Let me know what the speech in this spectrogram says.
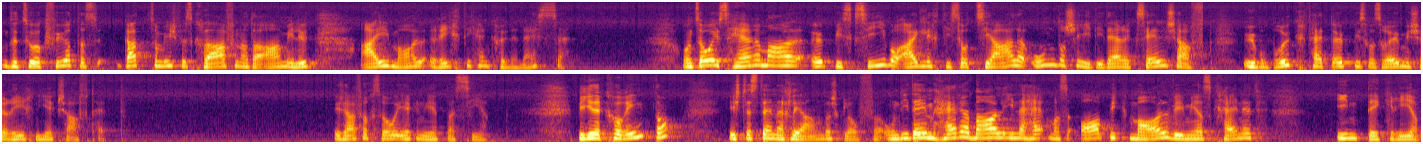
dazu geführt, dass gerade zum Beispiel Sklaven oder arme Leute einmal richtig haben können essen Und so ist Herrenmal etwas gewesen, wo eigentlich die sozialen Unterschiede in dieser Gesellschaft überbrückt hat, etwas, was das Römische Reich nie geschafft hat. Ist einfach so irgendwie passiert. Bei den Korinther ist das dann ein anders gelaufen. Und in dem Herrenmal hat man das Abendmahl, wie wir es kennen, integriert.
